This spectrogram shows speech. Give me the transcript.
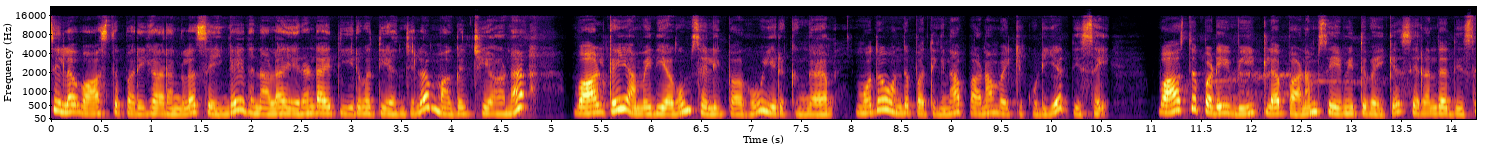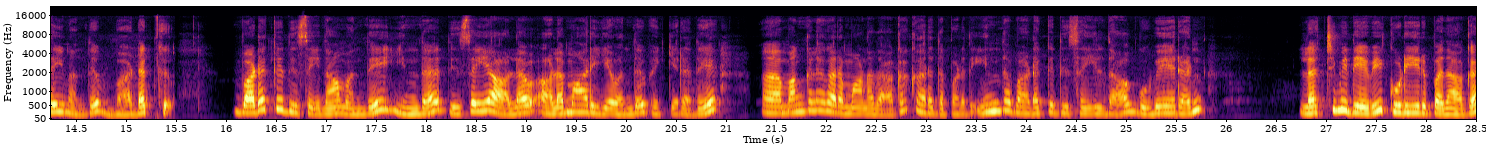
சில வாஸ்து பரிகாரங்களை செய்யுங்க இதனால் இரண்டாயிரத்தி இருபத்தி அஞ்சில் மகிழ்ச்சியான வாழ்க்கை அமைதியாகவும் செழிப்பாகவும் இருக்குங்க. மொதல் வந்து பார்த்திங்கன்னா பணம் வைக்கக்கூடிய திசை. வாஸ்துப்படி வீட்டில் பணம் சேமித்து வைக்க சிறந்த திசை வந்து வடக்கு. வடக்கு திசை தான் வந்து இந்த திசையை அல அலமாரியை வந்து வைக்கிறது. மங்களகரமானதாக கருதப்படுது. இந்த வடக்கு திசையில் தான் குபேரன் லட்சுமி தேவி குடியிருப்பதாக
